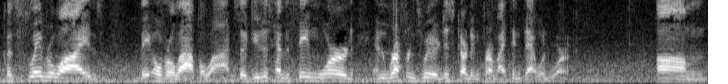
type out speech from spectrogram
Because flavor wise, they overlap a lot. So if you just had the same word and reference where you're discarding from, I think that would work. Um,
